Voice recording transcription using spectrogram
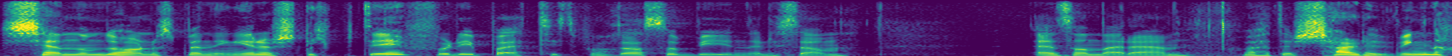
kjenne om du har noen spenninger, og slipp de, fordi på et tidspunkt da så begynner liksom en sånn derre Hva heter det? Skjelving, da.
